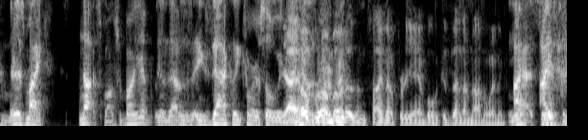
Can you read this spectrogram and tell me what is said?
There's my not sponsored by Yamble. That was exactly commercial. we Yeah, I hope Romo perfect. doesn't sign up for Yamble because then I'm not winning. Yeah, I- I- seriously,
